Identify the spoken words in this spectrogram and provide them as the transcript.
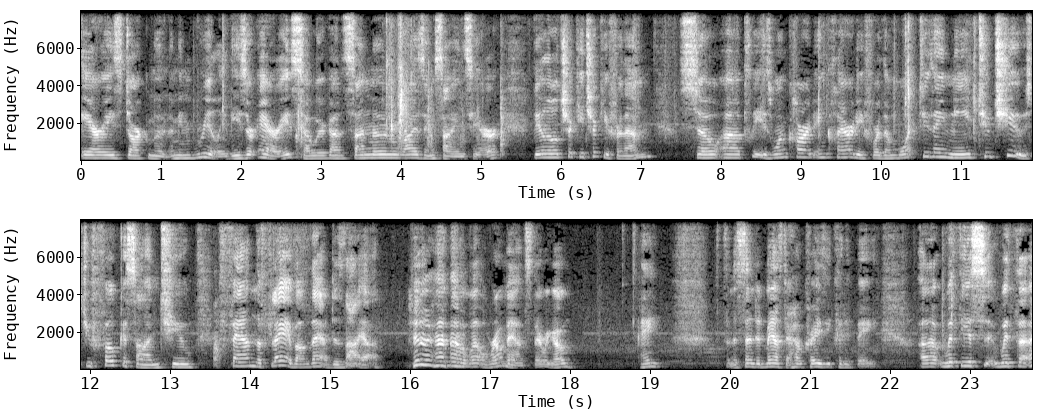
Aries dark moon. I mean, really, these are Aries, so we've got sun, moon, rising signs here. Be a little tricky, tricky for them. So uh, please, one card in clarity for them. What do they need to choose, to focus on, to fan the flame of their desire? well, romance, there we go. Hey, it's an ascended master. How crazy could it be? Uh, with the with uh,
